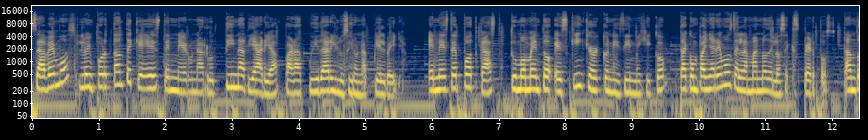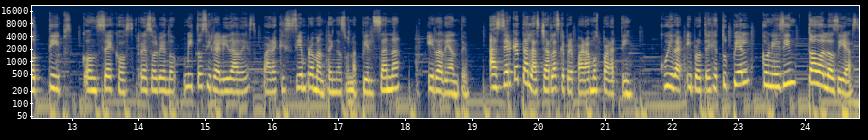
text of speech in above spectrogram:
Sabemos lo importante que es tener una rutina diaria para cuidar y lucir una piel bella. En este podcast, Tu Momento Skincare con Isin México, te acompañaremos de la mano de los expertos, dando tips, consejos, resolviendo mitos y realidades para que siempre mantengas una piel sana y radiante. Acércate a las charlas que preparamos para ti. Cuida y protege tu piel con Isin todos los días.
